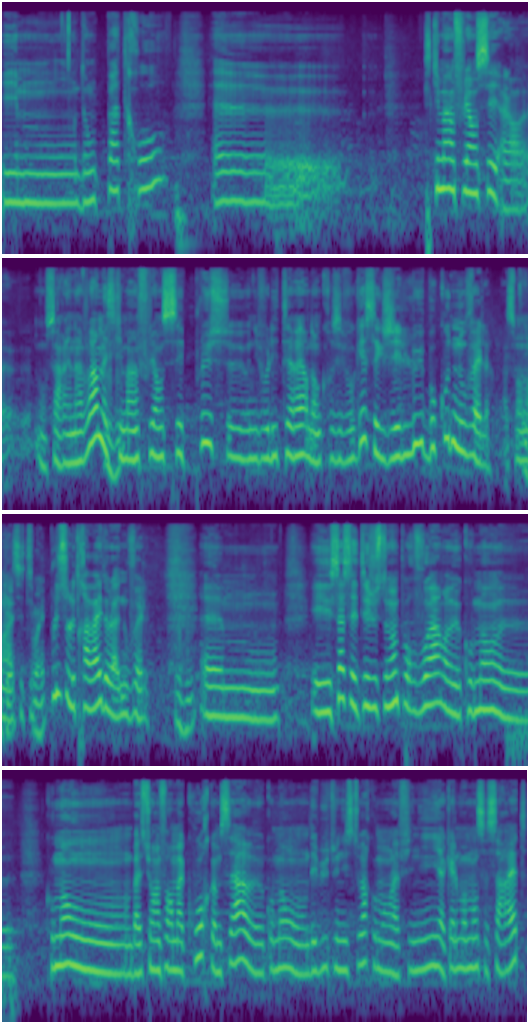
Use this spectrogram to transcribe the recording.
et hum, donc pas trop. Euh, ce qui m'a influencé, alors bon, ça n'a rien à voir, mais ce qui Mhm. m'a influencé plus euh, au niveau littéraire dans Creuset Voguet, c'est que j'ai lu beaucoup de nouvelles à ce moment-là. C'était ouais. plus le travail de la nouvelle. Mhm. Euh, et ça, c'était justement pour voir euh, comment, euh, comment on, bah, sur un format court comme ça, comment on débute une histoire, comment on la finit, à quel moment ça s'arrête,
